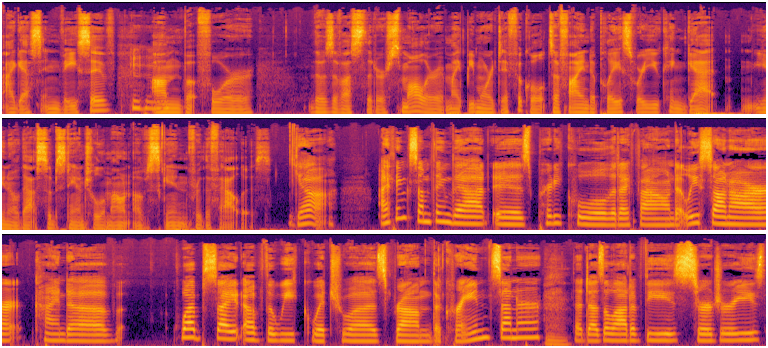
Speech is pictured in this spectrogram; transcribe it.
I guess, invasive. Mm-hmm. Um, but for those of us that are smaller, it might be more difficult to find a place where you can get, you know, that substantial amount of skin for the phallus. Yeah. I think something that is pretty cool that I found, at least on our kind of website of the week, which was from the Crane Center mm. that does a lot of these surgeries,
